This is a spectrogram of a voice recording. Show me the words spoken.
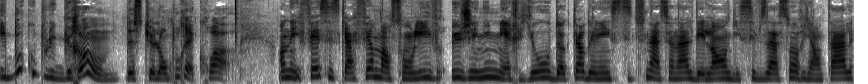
est beaucoup plus grande de ce que l'on pourrait croire. En effet, c'est ce qu'affirme dans son livre Eugénie Mériot, docteur de l'Institut national des langues et civilisations orientales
